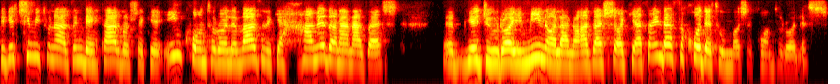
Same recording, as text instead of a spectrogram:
دیگه چی می‌تونه از این بهتر باشه که این کنترل وزنه که همه دارن ازش یه جورایی مینالن و ازش شاکی اصلا این دست خودتون باشه کنترلش.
